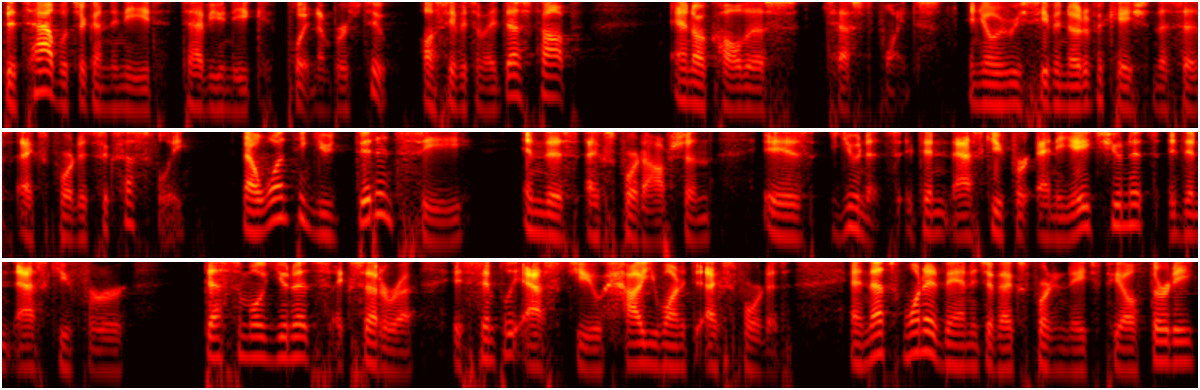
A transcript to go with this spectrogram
the tablets are going to need to have unique point numbers too. I'll save it to my desktop, and I'll call this test points. And you'll receive a notification that says exported successfully. Now, one thing you didn't see in this export option is units. It didn't ask you for NEH units, it didn't ask you for decimal units, etc. It simply asks you how you wanted to export it. And that's one advantage of exporting an HPL30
